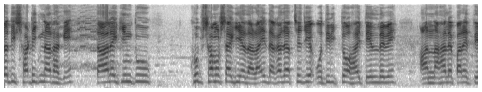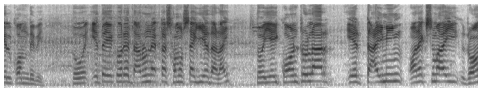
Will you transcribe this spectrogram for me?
যদি সঠিক না থাকে, তাহলে কিন্তু খুব সমস্যা গিয়ে দাঁড়ায়। দেখা যাচ্ছে যে অতিরিক্ত হয় তেল দেবে, আর না হলে পারে তেল কম দেবে। তো এতে করে দারুণ একটা সমস্যা গিয়ে দাঁড়ায়। তো এই কন্ট্রোলার এর টাইমিং অনেক সময় রং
